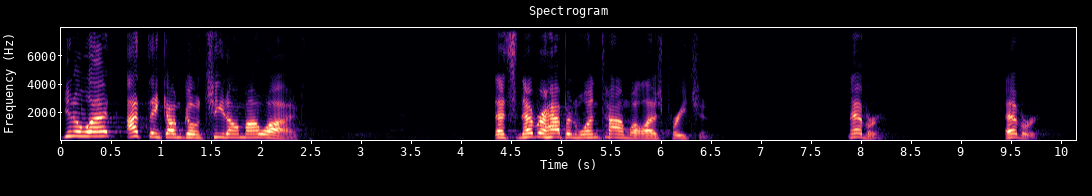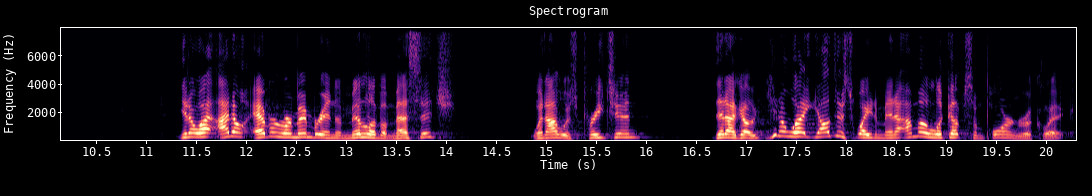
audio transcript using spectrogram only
you know what? I think I'm going to cheat on my wife. That's never happened one time while I was preaching. Never. Ever. You know what? I don't ever remember in the middle of a message when I was preaching that I go, you know what? Y'all just wait a minute. I'm going to look up some porn real quick.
